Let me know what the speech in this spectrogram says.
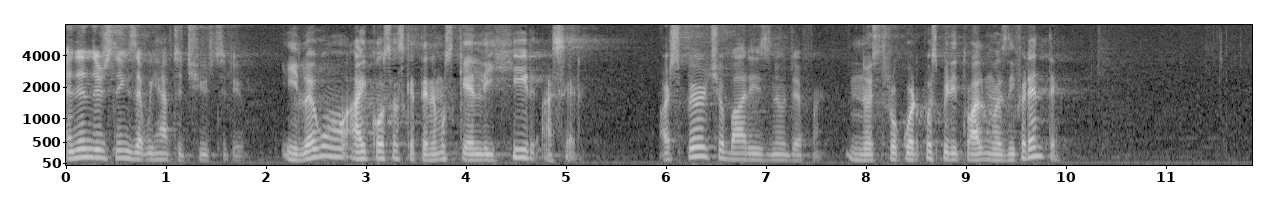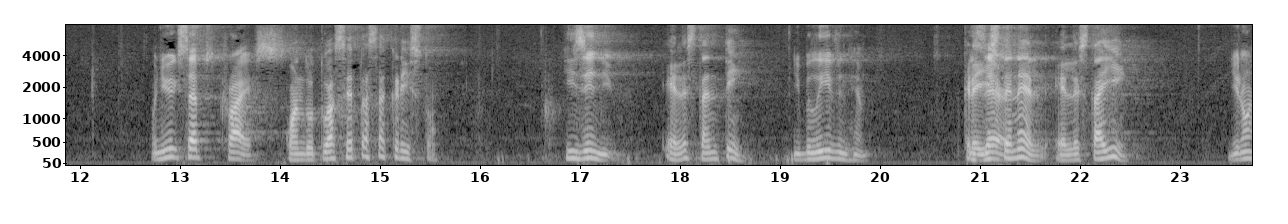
and then there's things that we have to choose to do. Y luego hay cosas que tenemos que elegir hacer. Our spiritual body is no different. nuestro cuerpo espiritual no es diferente. Cuando tú aceptas a Cristo, Él está en ti. Creíste en Él, Él está ahí. No,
